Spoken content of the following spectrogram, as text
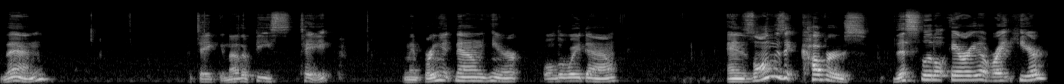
Then, I take another piece of tape and then bring it down here, all the way down. And as long as it covers this little area right here,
